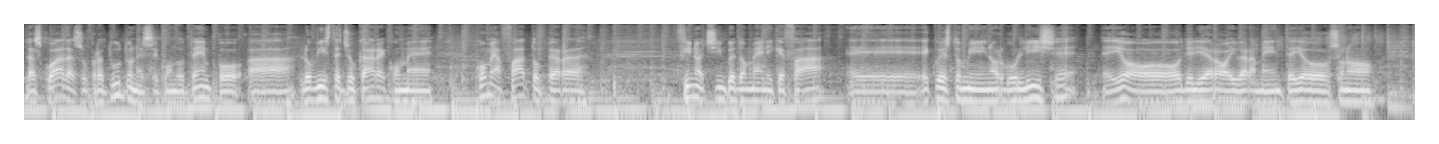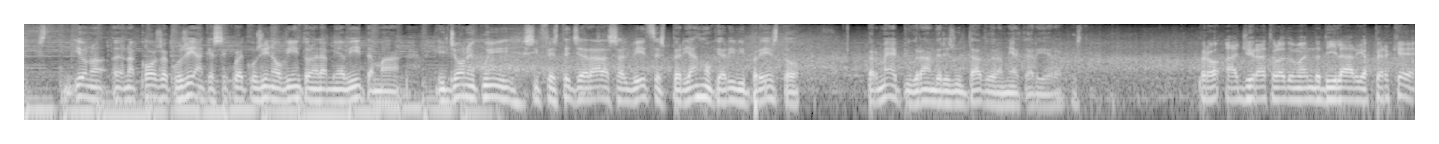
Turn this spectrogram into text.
la squadra, soprattutto nel secondo tempo, ha, l'ho vista giocare come, come ha fatto per, fino a cinque domeniche fa e, e questo mi inorgoglisce. E io ho degli eroi veramente, io sono io una, una, cosa così, anche se qualcosina ho vinto nella mia vita, ma il giorno in cui si festeggerà la salvezza e speriamo che arrivi presto, per me è il più grande risultato della mia carriera. Questo. Però ha girato la domanda di Ilaria perché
